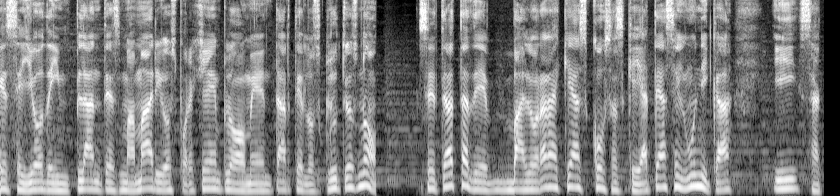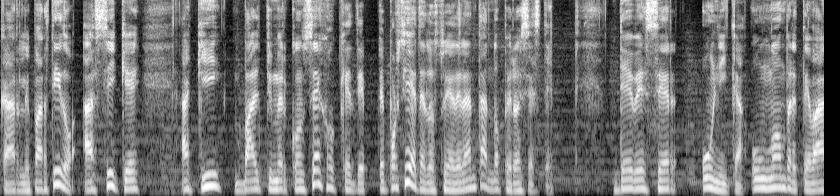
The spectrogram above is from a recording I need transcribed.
qué sé yo, de implantes mamarios, por ejemplo, aumentarte los glúteos, no. Se trata de valorar aquellas cosas que ya te hacen única y sacarle partido. Así que aquí va el primer consejo que de, por sí ya te lo estoy adelantando, pero es este. Debe ser única. Un hombre te, va,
